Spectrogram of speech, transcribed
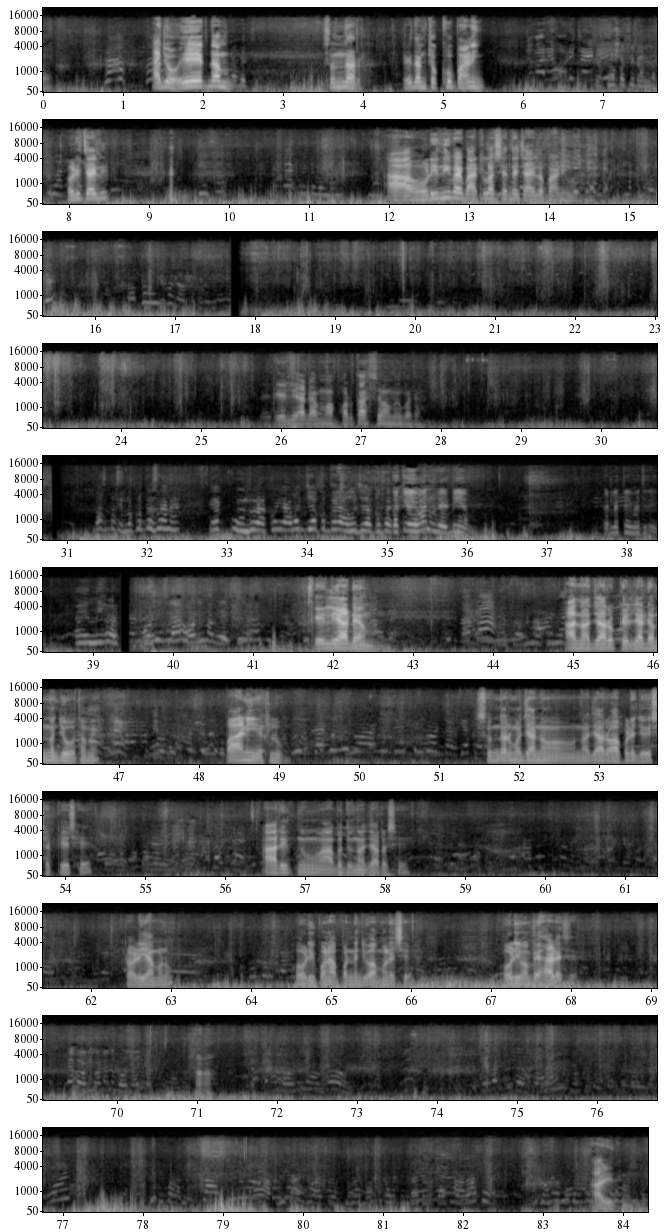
આ જો એ એકદમ સુંદર એકદમ ચોખ્ખું પાણી હોળી ચાલી આ હોળી નહીં ભાઈ બાટલો છે તે ચાલ્યો પાણીમાં કેલિયા ડેમમાં ફરતા જ છે અમે બધા. એ લોકો તો છે ને એક ઊંધું આખો આવા જ જ્યાં કતર આવું જ્યાં કતર કહેવાનું રેડી એમ. એટલે તેમાં જ રહી. એની હોળી છે હોળીમાં બેસી કેલિયા ડેમ આ નજારો કેલિયા ડેમનો જુઓ તમે. પાણી એકલું. સુંદર મજાનો નજારો આપણે જોઈ શકીએ છીએ. આ રીતનું આ બધું નજારો છે. રળિયામણું. હોળી પણ આપણને જોવા મળે છે. હોળીમાં બેહાડે છે. હા. આ રીતનું.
